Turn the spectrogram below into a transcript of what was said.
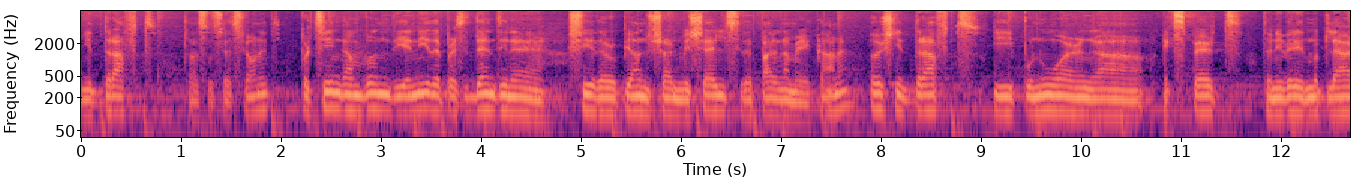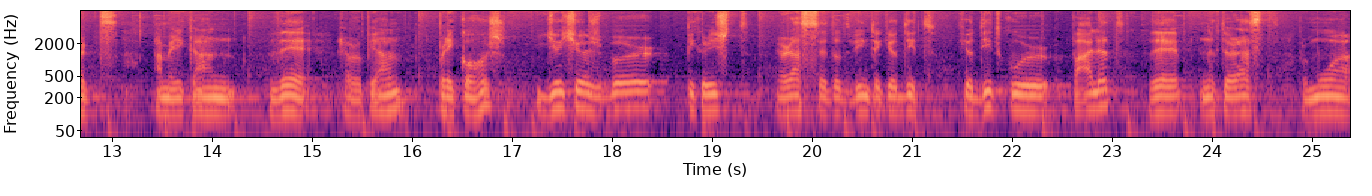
një draft të Asociacionit, për të cilin kam vënë në dijeni dhe presidentin e Këshillit Europian Charles Michel si dhe palën amerikane. Është një draft i punuar nga ekspertë të nivelit më të lartë amerikan dhe europian prej kohësh, gjë që është bërë, pikërisht në rast se do të vinte kjo ditë, kjo ditë kur palët dhe në këtë rast për mua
